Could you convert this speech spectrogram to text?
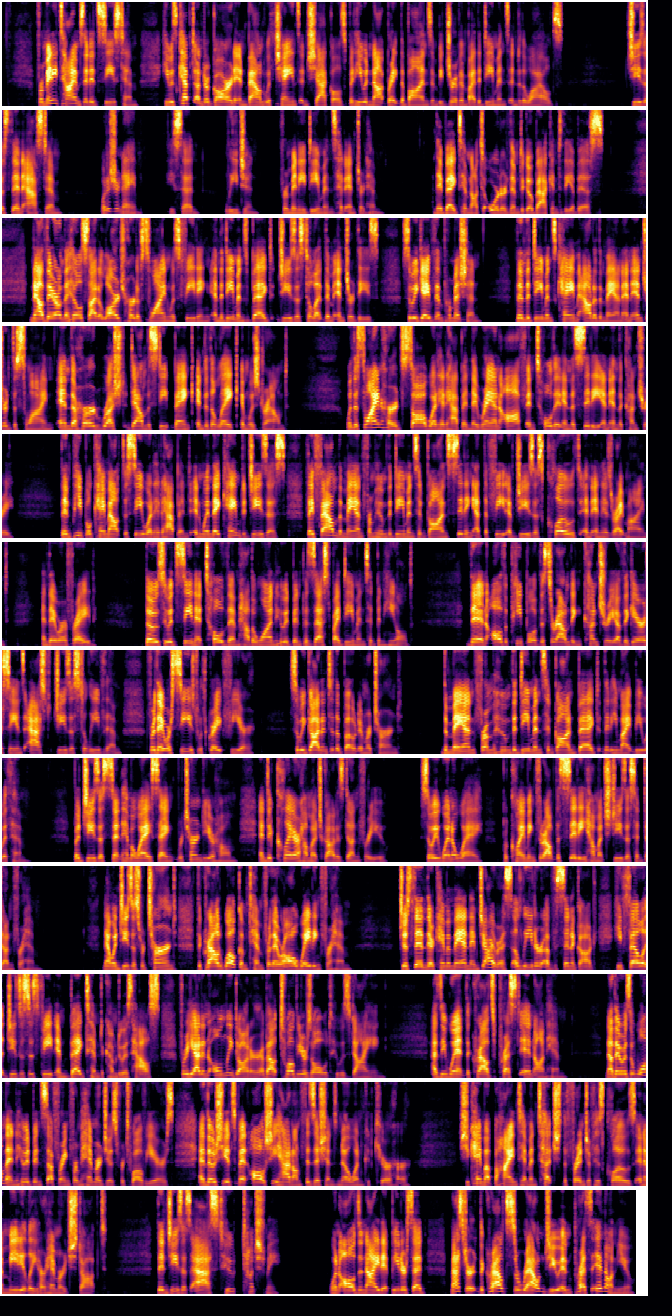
For many times it had seized him. He was kept under guard and bound with chains and shackles, but he would not break the bonds and be driven by the demons into the wilds. Jesus then asked him, What is your name? He said, Legion, for many demons had entered him. They begged him not to order them to go back into the abyss. Now, there on the hillside, a large herd of swine was feeding, and the demons begged Jesus to let them enter these. So he gave them permission. Then the demons came out of the man and entered the swine, and the herd rushed down the steep bank into the lake and was drowned. When the swineherd saw what had happened, they ran off and told it in the city and in the country. Then people came out to see what had happened, and when they came to Jesus, they found the man from whom the demons had gone sitting at the feet of Jesus, clothed and in his right mind, and they were afraid. Those who had seen it told them how the one who had been possessed by demons had been healed. Then all the people of the surrounding country of the Gerasenes asked Jesus to leave them, for they were seized with great fear. So he got into the boat and returned. The man from whom the demons had gone begged that he might be with him. But Jesus sent him away, saying, Return to your home and declare how much God has done for you. So he went away, proclaiming throughout the city how much Jesus had done for him. Now, when Jesus returned, the crowd welcomed him, for they were all waiting for him. Just then there came a man named Jairus, a leader of the synagogue. He fell at Jesus' feet and begged him to come to his house, for he had an only daughter, about 12 years old, who was dying. As he went, the crowds pressed in on him. Now there was a woman who had been suffering from hemorrhages for 12 years, and though she had spent all she had on physicians, no one could cure her. She came up behind him and touched the fringe of his clothes, and immediately her hemorrhage stopped. Then Jesus asked, Who touched me? When all denied it, Peter said, Master, the crowds surround you and press in on you.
